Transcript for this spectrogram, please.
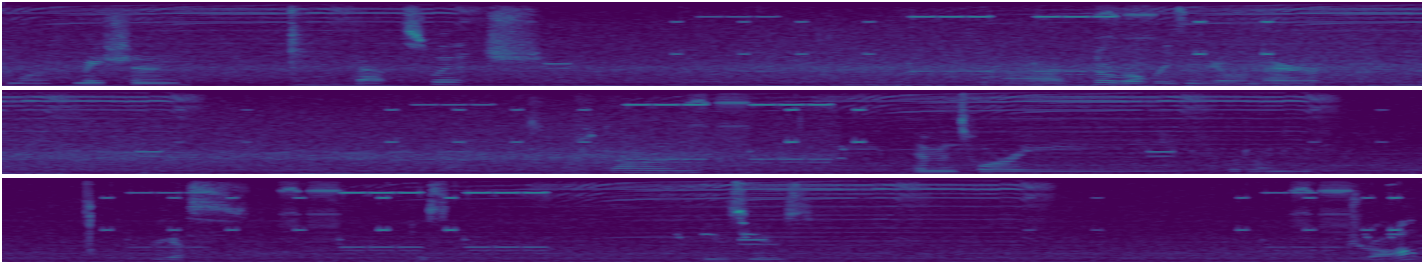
Some more information. That switch. Uh, no real reason to go in there. Gone. Inventory. What do I need? I guess just use use. Drop.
